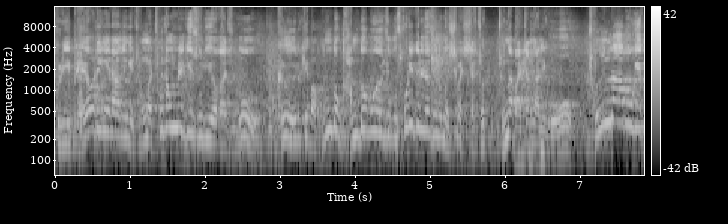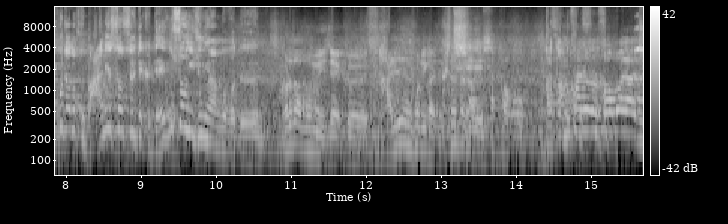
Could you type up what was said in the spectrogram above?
그리고 이 베어링이라는 게 정말 초정밀 기술이어가지고 그 이렇게 막 운동 감도 보여주고 소리 들려주는 건 씨발 진짜 조- 존나 말장난이고 존나 목에 꽂아놓고 많이 썼을 때 그 내구성이 중요한 거거든. 그러다 보면 이제 그 갈리는 소리가 이제 슬슬 그치. 나기 시작하고 한 갖다 3, 놓고 4년 써봐야지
